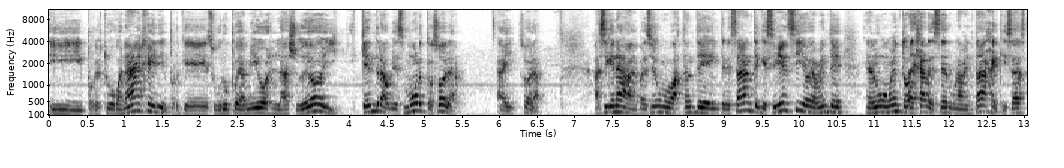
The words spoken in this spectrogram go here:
Y porque estuvo con Ángel y porque su grupo de amigos la ayudó y Kendra hubiese muerto sola, ahí, sola. Así que nada, me pareció como bastante interesante, que si bien sí, obviamente en algún momento va a dejar de ser una ventaja y quizás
